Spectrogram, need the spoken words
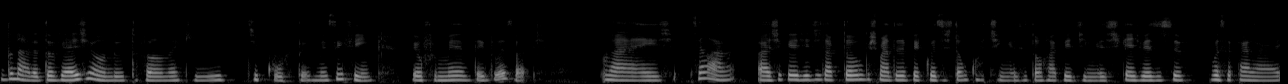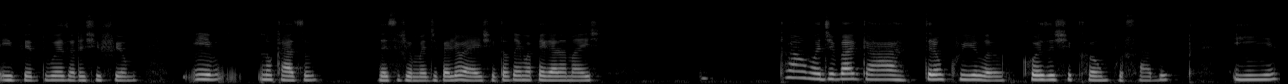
Do nada, eu tô viajando, tô falando aqui de curta, mas enfim, o filme tem duas horas. Mas, sei lá, acho que a gente tá tão acostumado a ver coisas tão curtinhas e tão rapidinhas que às vezes se você parar e ver duas horas de filme. E no caso desse filme é de Velho Oeste, então tem uma pegada mais calma, devagar, tranquila, coisas de campo, sabe? E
